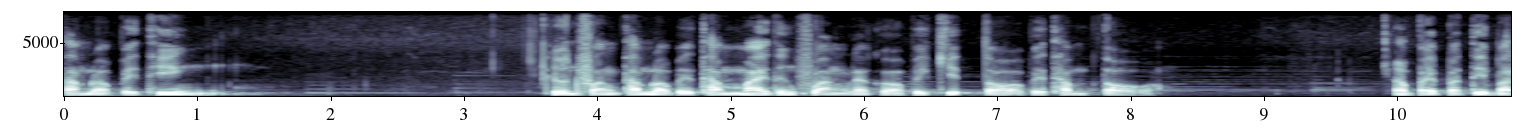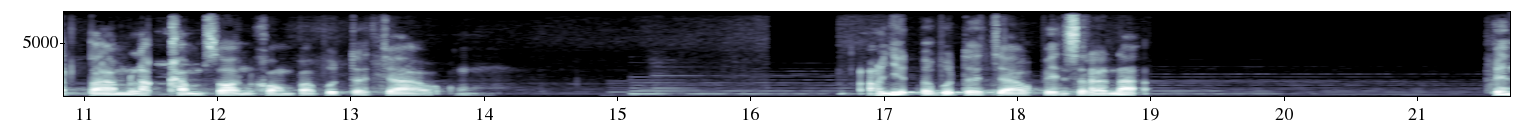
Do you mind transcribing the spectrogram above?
ทำแล้วไปทิ้งเกินฟังทำแล้วไปทำหมายถึงฟังแล้วก็ไปคิดต่อไปทำต่อ เอาไปปฏิบัติตามหลักคำสอนของพระพุทธเจ้ายึดพระพุทธเจ้าเป็นสรณะ เป็น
